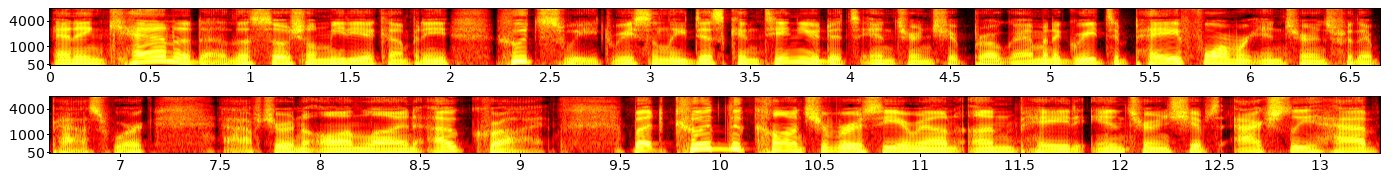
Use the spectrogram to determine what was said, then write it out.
And in Canada, the social media company Hootsuite recently discontinued its internship program and agreed to pay former interns for their past work work after an online outcry. But could the controversy around unpaid internships actually have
